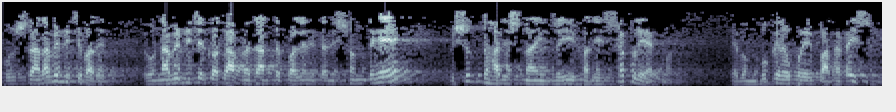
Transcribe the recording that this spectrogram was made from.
পুরুষরা নাবির নিচে বাঁধেন। এবং নাবির নিচের কথা আপনারা জানতে পারলেন, এটা নিঃসন্দেহে বিশুদ্ধ হাদিস নয়, জয়ীফ হাদিস সকলে একমত। এবং বুকের উপরে বাধাটাই সহি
